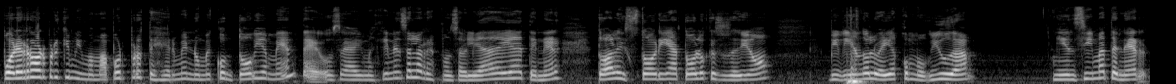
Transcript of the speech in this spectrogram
Por error porque mi mamá por protegerme no me contó obviamente. O sea, imagínense la responsabilidad de ella de tener toda la historia, todo lo que sucedió, viviéndolo ella como viuda y encima tener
